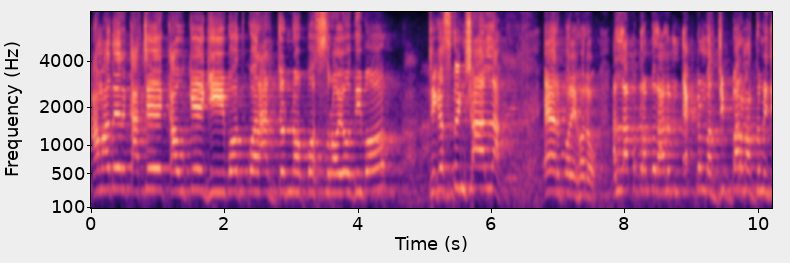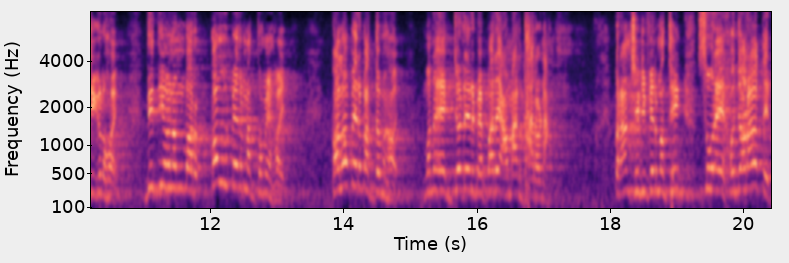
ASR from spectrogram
আমাদের কাছে কাউকে গিবত করার জন্য প্রশ্রয়ও দিব। ঠিক আছে তো ইনশাআল্লাহ? এরপরে হলো আল্লাহ ফকরাবুল আলম এক নম্বর জিব্বার মাধ্যমে যেগুলো হয়, দ্বিতীয় নম্বর কল্পের মাধ্যমে হয়, কলবের মাধ্যমে হয়। মানে একজনের ব্যাপারে আমার ধারণা। কোরআন শরীফের মধ্যে সুরে হজরতের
